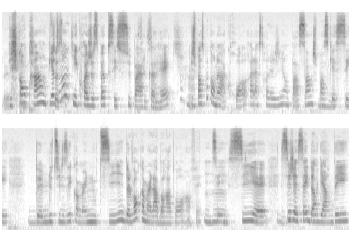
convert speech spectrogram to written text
là. Puis je comprends. Puis il y a Ça, du monde qui y croit juste pas, puis c'est super C'est ça. correct. Puis je pense pas qu'on a à croire à l'astrologie en passant. Je pense Mhm. que c'est de l'utiliser comme un outil, de le voir comme un laboratoire, en fait. Mhm. Si, euh, si j'essaye de regarder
